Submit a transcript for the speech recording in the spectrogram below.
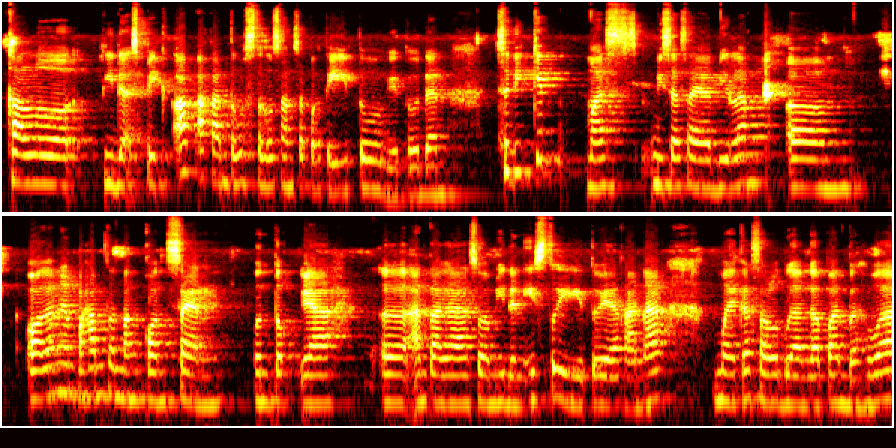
kalau tidak speak up akan terus-terusan seperti itu gitu. Dan sedikit mas bisa saya bilang um, orang yang paham tentang konsen untuk ya uh, antara suami dan istri gitu ya. Karena mereka selalu beranggapan bahwa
